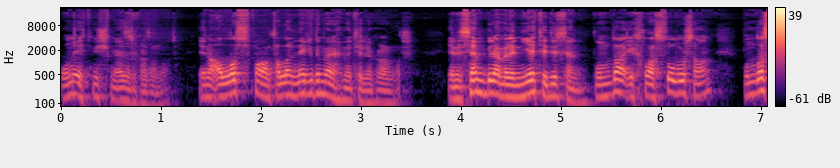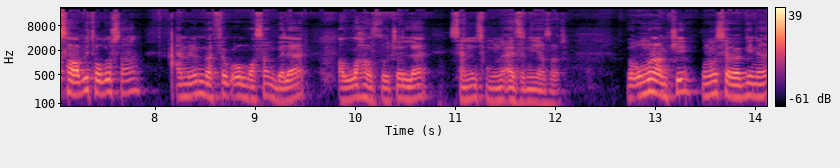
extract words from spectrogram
onu etmiş kimi əcr qazanar. Yəni Allah Subhanahu taala nə qədər mərhəmət edir qardaş. Yəni sən bir əmələ niyyət edirsən, bunda ixlaslı olursan, bunda sabit olursan, əməlin müvəffəq olmasan belə Allah azza və cəllə sənin üçün bunun əcrini yazar. Və umuram ki, bunun səbəbi ilə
